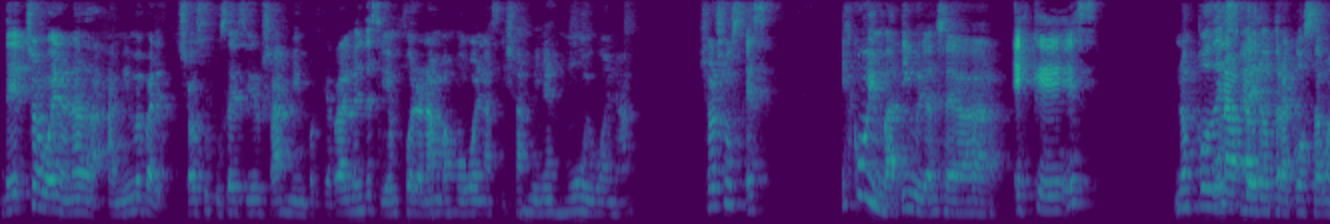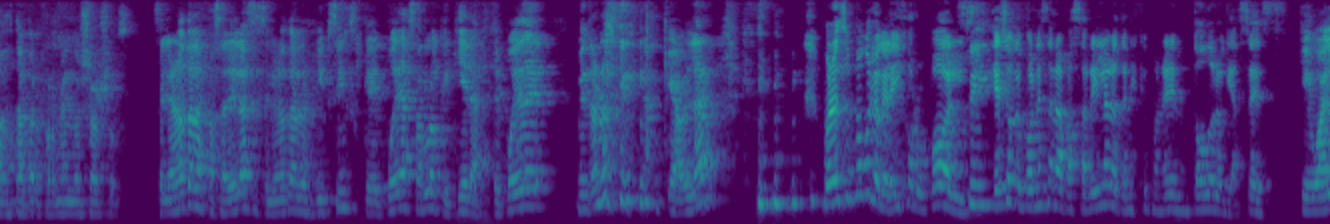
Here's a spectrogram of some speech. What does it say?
De hecho, bueno, nada, a mí me parece, yo supuse decir Jasmine, porque realmente si bien fueron ambas muy buenas y Jasmine es muy buena, Georgius es, es como imbatible, o sea, Es que es. no podés Una- ver otra cosa cuando está performeando Georgius. Se le notan las pasarelas y se le notan los lip syncs que puede hacer lo que quiera, te puede, mientras no tenga que hablar, Bueno, es un poco lo que le dijo RuPaul. Sí. Eso que pones en la pasarela lo tenés que poner en todo lo que haces. que igual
